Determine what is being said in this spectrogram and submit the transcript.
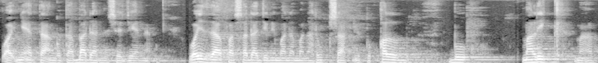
wa nya eta anggota badan sejena. Waiza fasada jeung mana-mana ruksak itu qalb bu malik maaf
